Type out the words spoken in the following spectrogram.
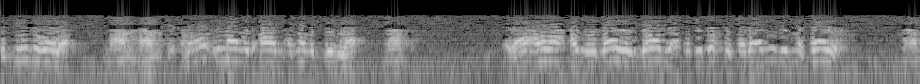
تدينه هو. نعم نعم. لا الإمام الآن أمام الدنيا. نعم. لا أرى أنه لا يزال يعتقد نفسه تلاميذ المشايخ. نعم.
